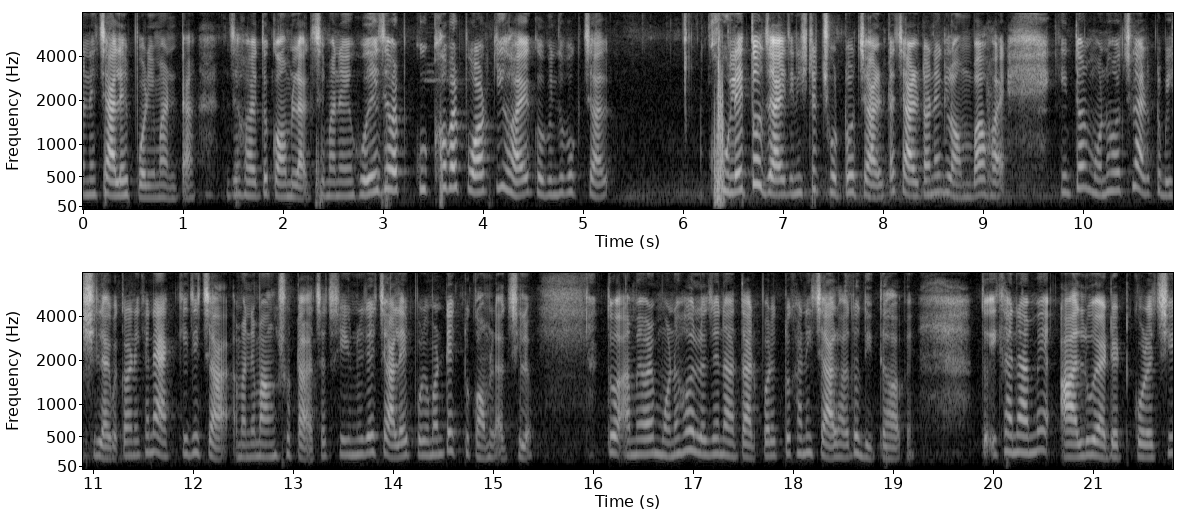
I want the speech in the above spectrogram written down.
মানে চালের পরিমাণটা, যে হয়তো কম লাগছে। মানে হয়ে যাওয়ার কুক হবার পর কি হয়, গোবিন্দভোগ চাল খুলে তো যায়, জিনিসটা ছোট চালটা চালটা অনেক লম্বা হয়, কিন্তু আর মনে হচ্ছিল আর একটু বেশি লাগবে। কারণ এখানে এক কেজি চা মানে মাংসটা আছে সেই অনুযায়ী চালের পরিমাণটা একটু কম লাগছিল। তো আমি আবার মনে হলো যে না, তারপর একটুখানি চাল হয়তো দিতে হবে। তো এখানে আমি আলু অ্যাডেড করেছি।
